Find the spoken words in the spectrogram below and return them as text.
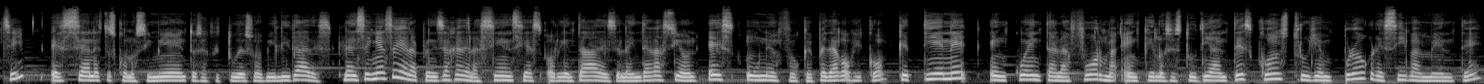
¿sí? sean estos conocimientos, actitudes o habilidades. La enseñanza y el aprendizaje de las ciencias orientada desde la indagación es un enfoque pedagógico que tiene en cuenta la forma en que los estudiantes construyen progresivamente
